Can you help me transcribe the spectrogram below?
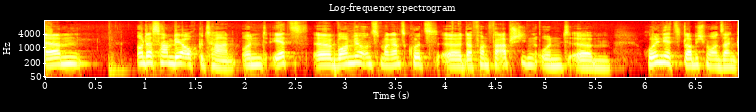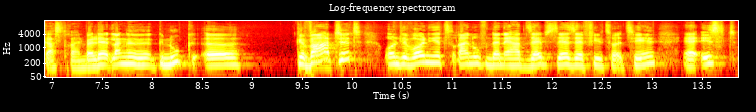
Ähm, und das haben wir auch getan. Und jetzt äh, wollen wir uns mal ganz kurz äh, davon verabschieden und ähm, holen jetzt, glaube ich, mal unseren Gast rein, weil der hat lange genug äh, gewartet und wir wollen ihn jetzt reinrufen, denn er hat selbst sehr, sehr viel zu erzählen. Er ist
